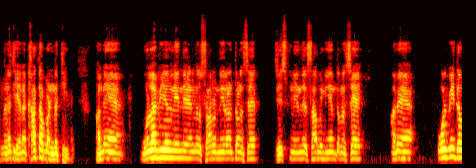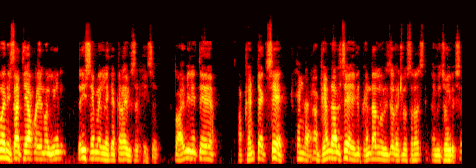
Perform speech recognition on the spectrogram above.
નથી. અને ખાતા પણ નથી. અને ગુલાબી ઈયળની અંદર એનું સારું નિયંત્રણ છે રેસ્ટની અંદર સારું નિયંત્રણ છે. અને કોઈ બી દવાની સાથે આપણે એનો યુઝ ત્રીસ એમએલ લેખે કરાવી શકીએ છીએ. તો આવી રીતે આ ફેન્ટેક છે. ફેન્ડાલ છે એ ફેન્ડાલનું રિઝલ્ટ એટલું સરસ અમે જોયું છે.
